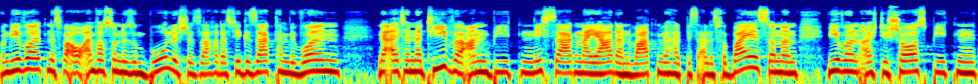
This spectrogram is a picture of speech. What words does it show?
Und wir wollten, es war auch einfach so eine symbolische Sache, dass wir gesagt haben, wir wollen eine Alternative anbieten, nicht sagen, sagen, na ja, dann warten wir halt, bis alles vorbei ist, sondern wir wollen euch die Chance bieten,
